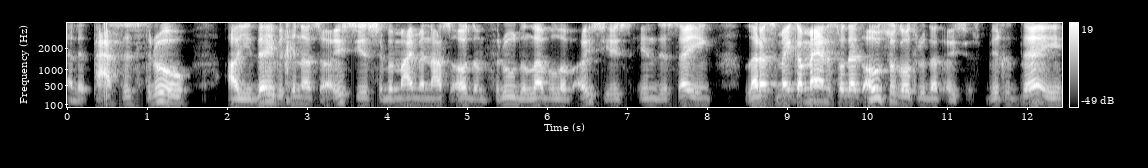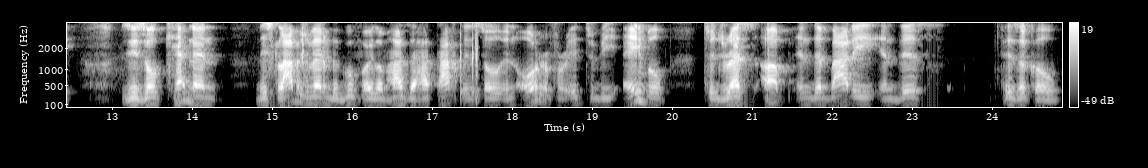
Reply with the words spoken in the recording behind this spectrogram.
and it passes through al yidei b'chinas oisius sheb'maymenas odom through the level of oisius in the saying, let us make a man, so that also go through that oisius. B'chdei zizol kenen so in order for it to be able to dress up in the body in this physical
